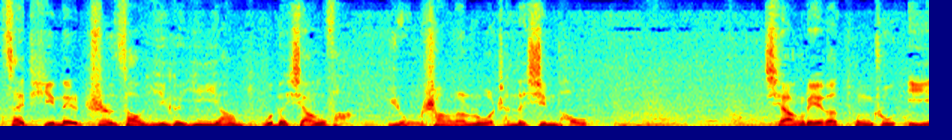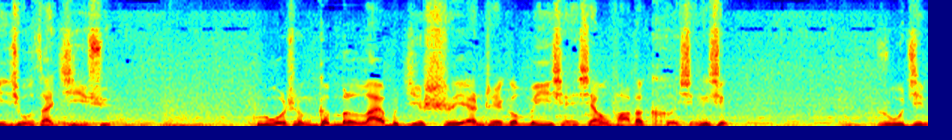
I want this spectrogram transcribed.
在体内制造一个阴阳图的想法涌上了洛尘的心头。强烈的痛楚依旧在继续。洛尘根本来不及实验这个危险想法的可行性，如今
